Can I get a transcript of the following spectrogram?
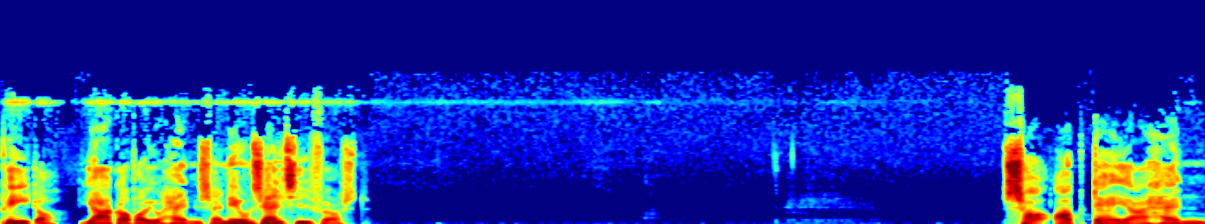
Peter, Jakob og Johannes. Han nævnes altid først. så opdager han,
